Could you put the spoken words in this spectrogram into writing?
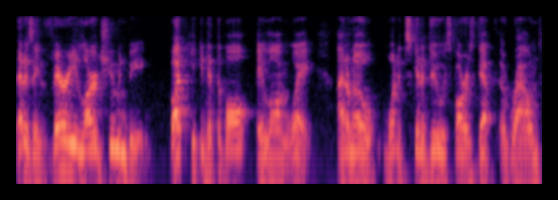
that is a very large human being, but he can hit the ball a long way. I don't know what it's going to do as far as depth around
